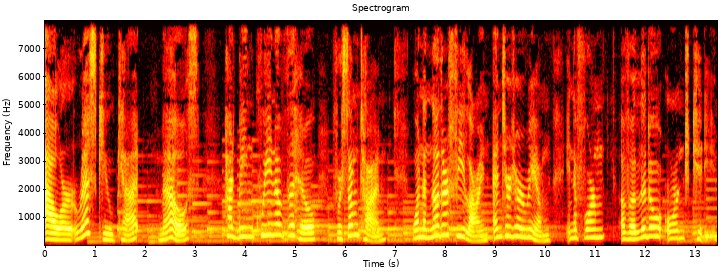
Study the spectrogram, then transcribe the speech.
Our rescue cat, Mouse, had been queen of the hill for some time when another feline entered her realm in the form of a little orange kitty.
